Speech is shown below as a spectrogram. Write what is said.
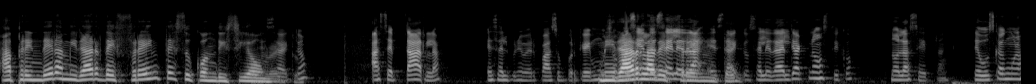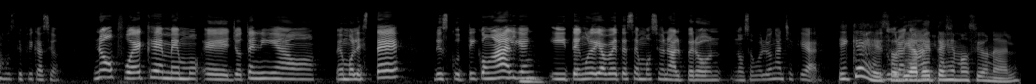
aprender a mirar de frente su condición. Correcto. Exacto. Aceptarla es el primer paso, porque hay muchos Mirarla pacientes de se le da, frente. exacto, se le da el diagnóstico, no la aceptan, le buscan una justificación. No, fue que me, mo- eh, yo tenía, me molesté, discutí con Mm. alguien y tengo diabetes emocional, pero no se vuelven a chequear. ¿Y qué es eso, diabetes años. emocional?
